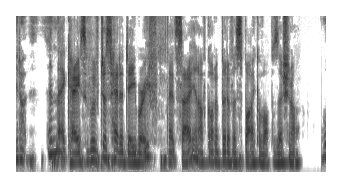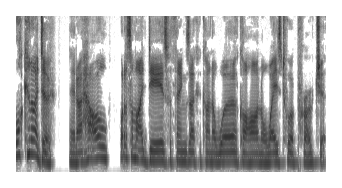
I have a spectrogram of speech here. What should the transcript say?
you know, in that case, if we've just had a debrief, let's say, and I've got a bit of a spike of oppositional, what can I do? You know, how, what are some ideas for things I could kind of work on or ways to approach it?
